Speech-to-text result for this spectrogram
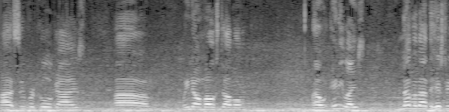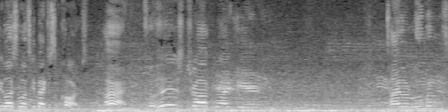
Uh, super cool guys. Um, we know most of them. Oh, anyways, enough about the history lesson. Let's get back to some cars. All right, so this truck right here, Tyler Lumens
